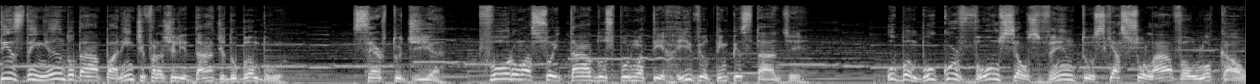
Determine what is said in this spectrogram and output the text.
desdenhando da aparente fragilidade do bambu. Certo dia, foram açoitados por uma terrível tempestade. O bambu curvou-se aos ventos que assolava o local,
